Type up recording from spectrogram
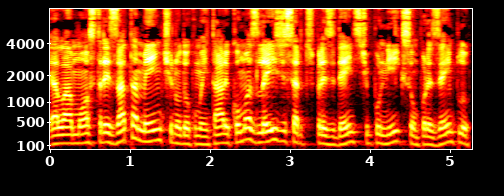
Ela mostra exatamente no documentário como as leis de certos presidentes, tipo Nixon, por exemplo,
